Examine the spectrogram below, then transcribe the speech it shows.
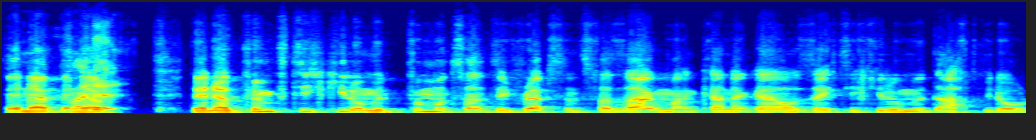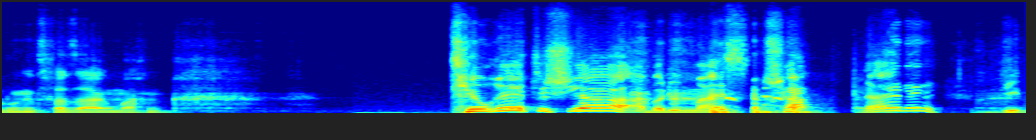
Wenn er, wenn, er, wenn er 50 Kilo mit 25 Reps ins Versagen machen kann, dann kann er auch 60 Kilo mit 8 Wiederholungen ins Versagen machen. Theoretisch ja, aber die meisten schaffen. nein, nein. Die,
